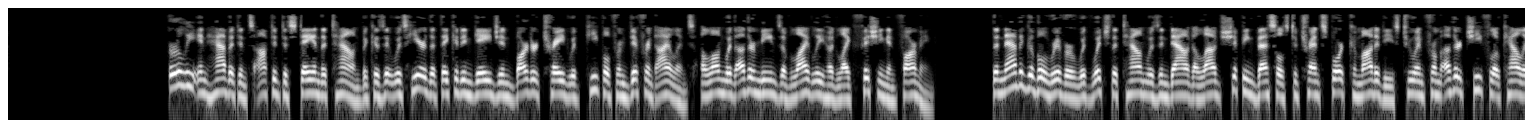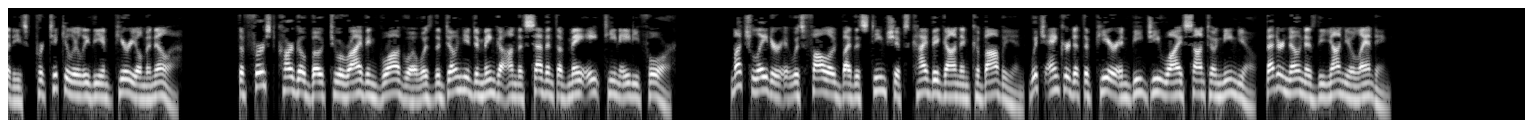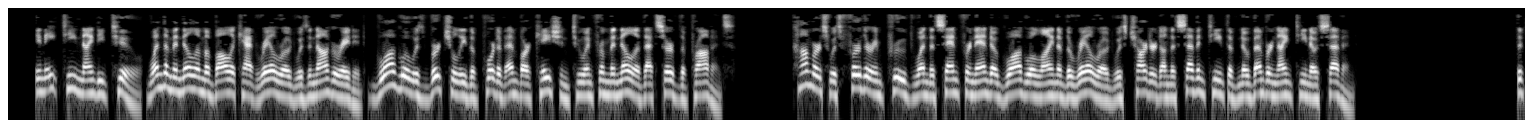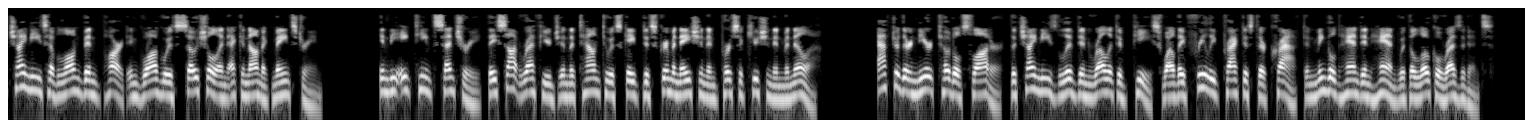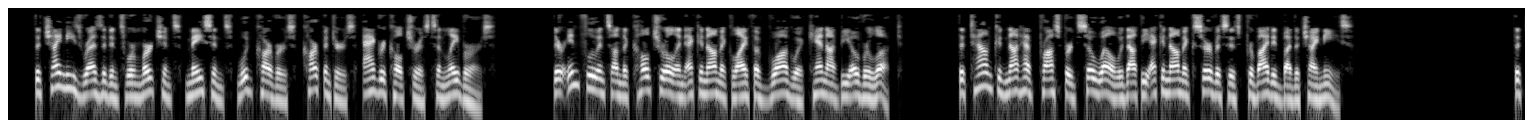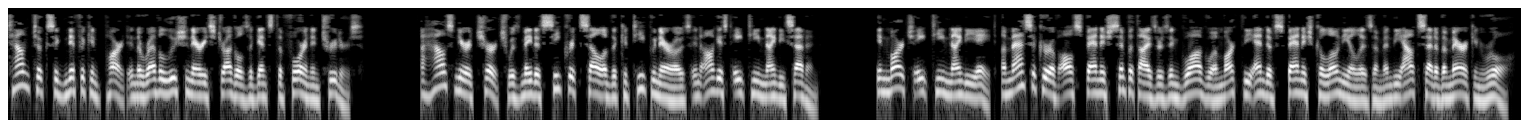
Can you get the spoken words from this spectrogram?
Early inhabitants opted to stay in the town because it was here that they could engage in barter trade with people from different islands, along with other means of livelihood like fishing and farming. The navigable river with which the town was endowed allowed shipping vessels to transport commodities to and from other chief localities, particularly the Imperial Manila. The first cargo boat to arrive in Guagua was the Doña Dominga on 7 May 1884. Much later it was followed by the steamships Kaibigan and Kababayan, which anchored at the pier in BGY Santo Niño, better known as the Yaño Landing. In 1892, when the Manila-Mabalacat Railroad was inaugurated, Guagua was virtually the port of embarkation to and from Manila that served the province. Commerce was further improved when the San Fernando-Guagua line of the railroad was chartered on 17 November 1907. The Chinese have long been part in Guagua's social and economic mainstream. In the 18th century, they sought refuge in the town to escape discrimination and persecution in Manila. After their near-total slaughter, the Chinese lived in relative peace while they freely practiced their craft and mingled hand-in-hand with the local residents. The Chinese residents were merchants, masons, woodcarvers, carpenters, agriculturists and laborers. Their influence on the cultural and economic life of Guagua cannot be overlooked. The town could not have prospered so well without the economic services provided by the Chinese. The town took significant part in the revolutionary struggles against the foreign intruders. A house near a church was made a secret cell of the Katipuneros in August 1897. In March 1898, a massacre of all Spanish sympathizers in Guagua marked the end of Spanish colonialism and the outset of American rule.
